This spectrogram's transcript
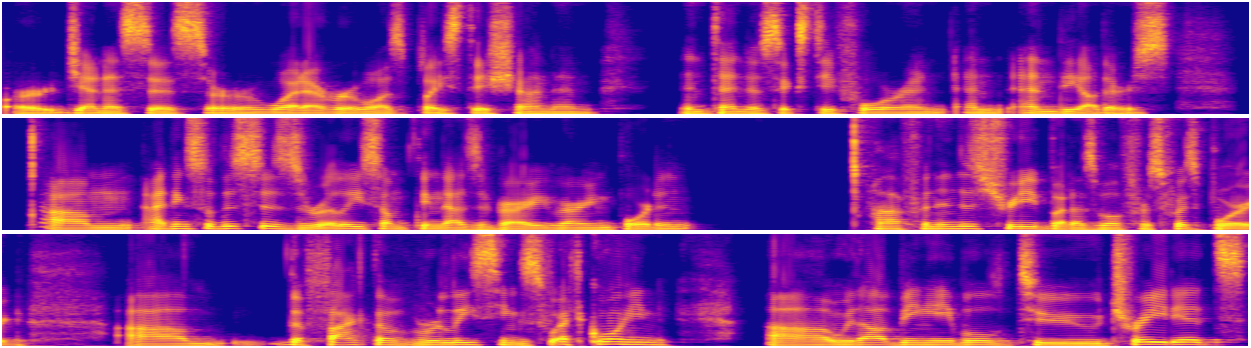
or Genesis, or whatever it was, PlayStation and Nintendo 64, and and and the others. Um, I think so. This is really something that's very very important uh, for the industry, but as well for Swissborg. Um, the fact of releasing Sweatcoin uh, without being able to trade it.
